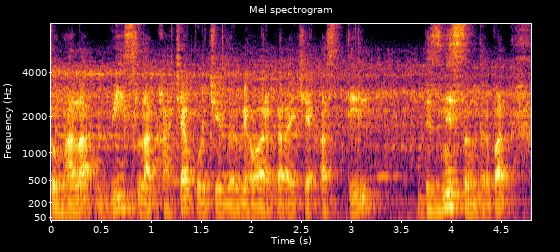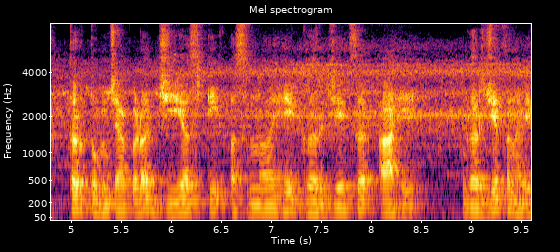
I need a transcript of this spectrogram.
तुम्हाला वीस लाखाच्या पुढचे जर व्यवहार करायचे असतील बिझनेस संदर्भात तर तुमच्याकडं जी एस टी असणं हे गरजेचं आहे. गरजेचं नव्हे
